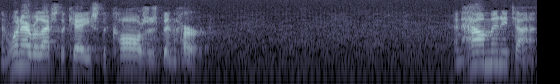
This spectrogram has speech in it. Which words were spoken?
And whenever that's the case, the cause has been hurt. And how many times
